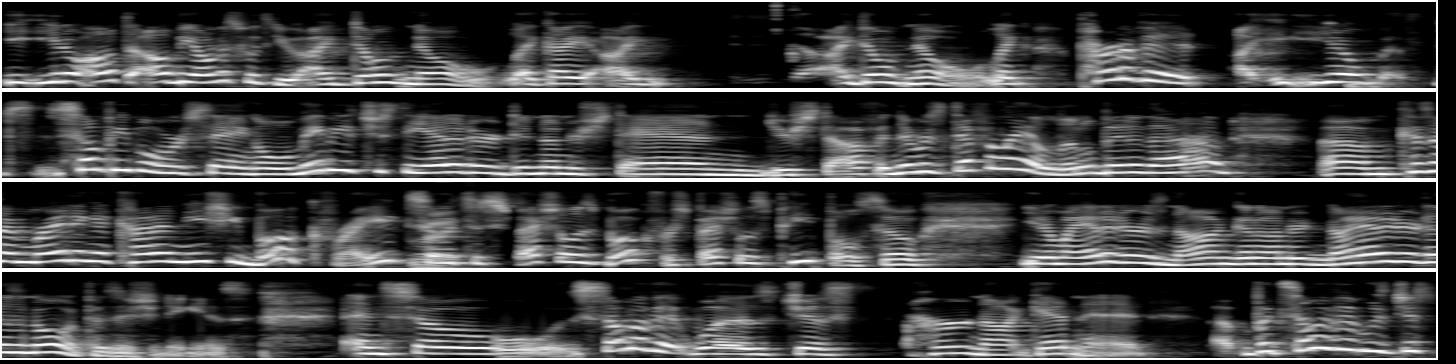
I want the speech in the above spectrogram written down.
You know, I'll I'll be honest with you. I don't know. Like I I I don't know. Like part of it, I, you know, some people were saying, "Oh, maybe it's just the editor didn't understand your stuff," and there was definitely a little bit of that because um, I'm writing a kind of nichey book, right? So right. it's a specialist book for specialist people. So, you know, my editor is not going to under. My editor doesn't know what positioning is, and so some of it was just her not getting it but some of it was just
